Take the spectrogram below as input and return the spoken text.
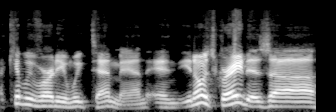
I can't believe we're already in week 10, man. And you know what's great is uh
